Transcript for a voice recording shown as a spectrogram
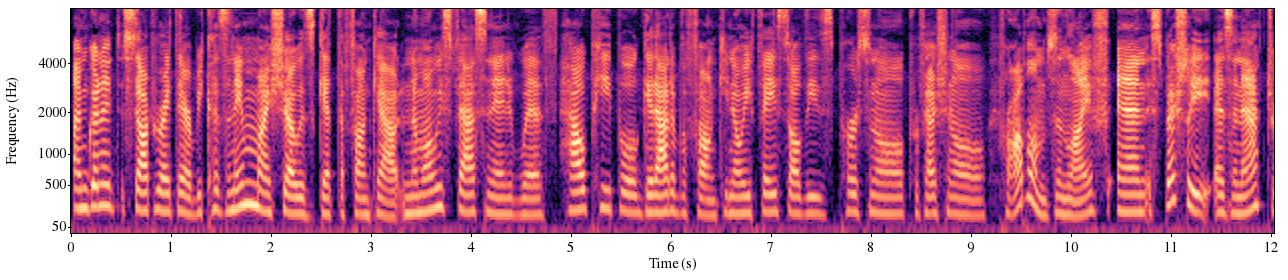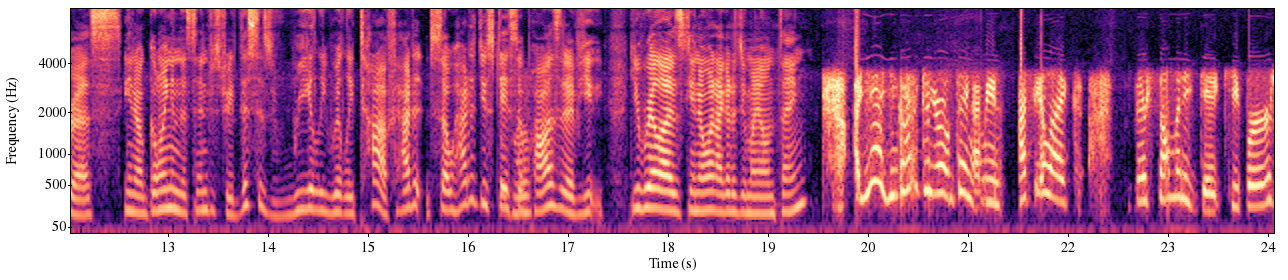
I'm going to stop you right there because the name of my show is Get the Funk Out. And I'm always fascinated with how people get out of a funk. You know, we face all these personal, professional problems in life. And especially as an actress, you know, going in this industry, this is really, really tough. How did, so how did you stay so positive? You, you realized, you know what, I got to do my own thing? Uh, yeah, you got to do your own thing. I mean, I feel like there's so many gatekeepers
